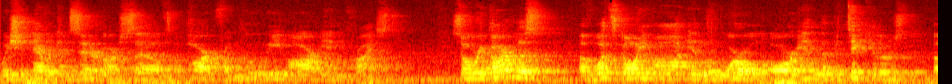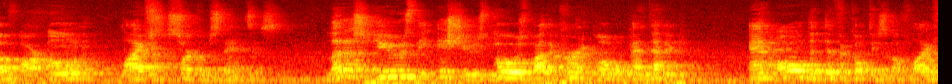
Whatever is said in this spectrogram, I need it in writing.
we should never consider ourselves apart from who we are in Christ. So, regardless of what's going on in the world or in the particulars of our own life's circumstances, let us use the issues posed by the current global pandemic and all the difficulties of life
